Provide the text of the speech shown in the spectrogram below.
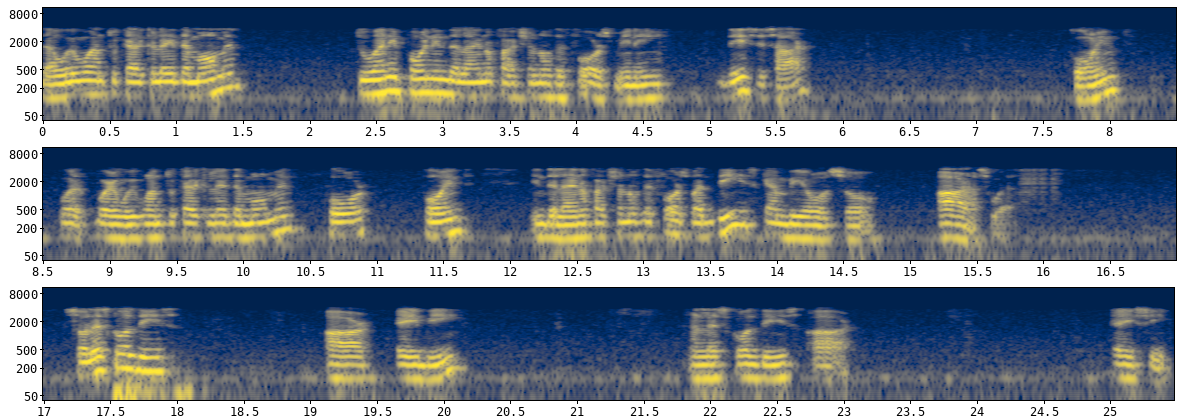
that we want to calculate the moment to any point in the line of action of the force, meaning this is R, point, where, where we want to calculate the moment, or point in the line of action of the force, but these can be also R as well. So let's call this RAB, and let's call this R AC.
